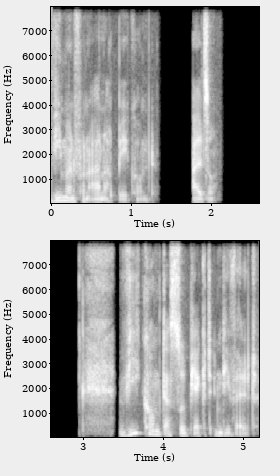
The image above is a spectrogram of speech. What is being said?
wie man von A nach B kommt. Also, wie kommt das Subjekt in die Welt?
